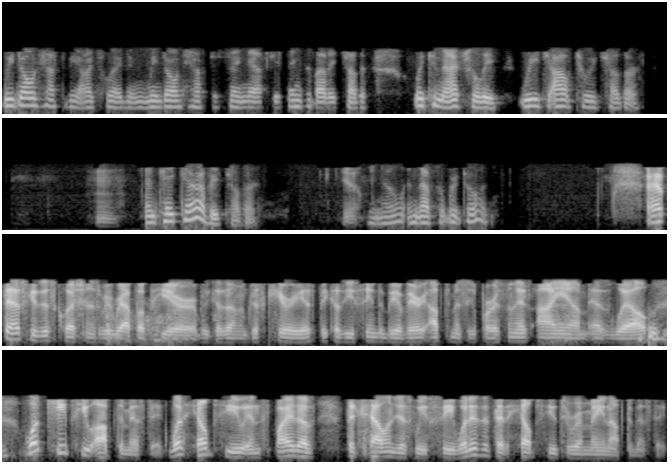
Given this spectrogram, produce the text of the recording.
We don't have to be isolated. And we don't have to say nasty things about each other. We can actually reach out to each other hmm. and take care of each other. Yeah. You know, and that's what we're doing. I have to ask you this question as we wrap up here because I'm just curious because you seem to be a very optimistic person as I am as well. Mm-hmm. What keeps you optimistic? What helps you in spite of the challenges we see? What is it that helps you to remain optimistic?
